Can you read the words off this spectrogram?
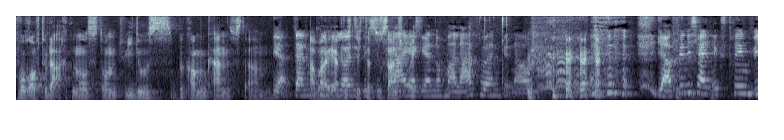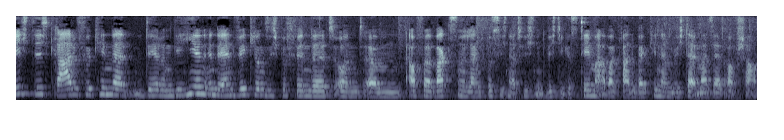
worauf du da achten musst und wie du es bekommen kannst. Ähm, ja, dann aber ja, Leute wichtig, dass du es ansprichst. ja gerne nochmal nachhören, genau. ja, finde ich halt extrem wichtig, gerade für Kinder, deren Gehirn in der Entwicklung sich befindet und ähm, auch für Erwachsene langfristig natürlich ein wichtiges Thema, aber gerade bei Kindern würde ich da immer sehr drauf schauen.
